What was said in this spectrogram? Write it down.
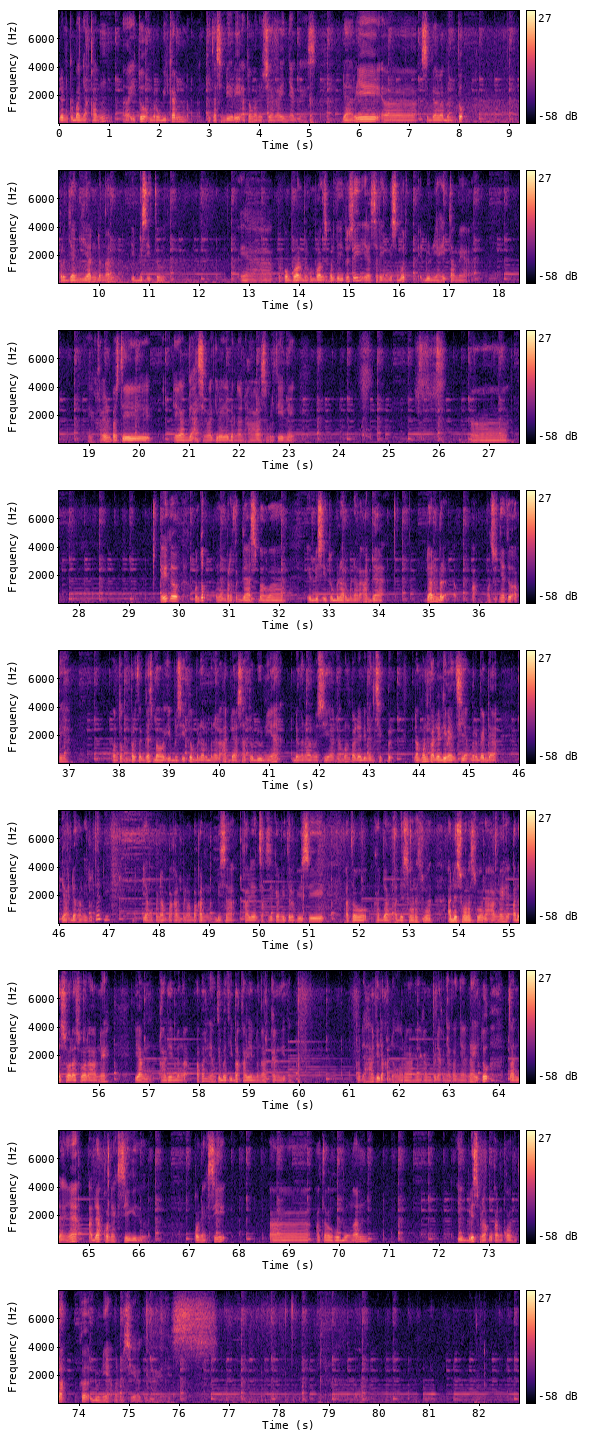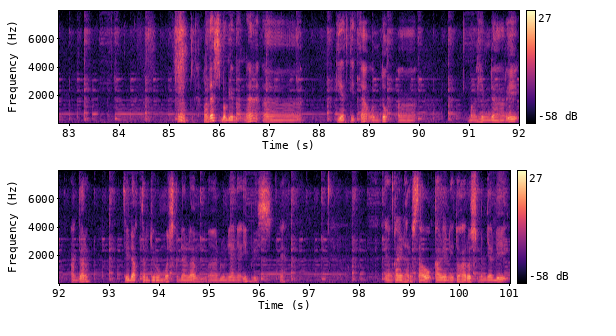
Dan kebanyakan uh, itu merugikan kita sendiri atau manusia lainnya guys. Dari uh, segala bentuk perjanjian dengan iblis itu ya perkumpulan-perkumpulan seperti itu sih ya sering disebut dunia hitam ya. Ya kalian pasti ya nggak asing lagi lah ya dengan hal seperti ini. Uh, itu untuk mempertegas bahwa iblis itu benar-benar ada dan ber, maksudnya itu apa ya untuk mempertegas bahwa iblis itu benar-benar ada satu dunia dengan manusia namun pada dimensi ber, namun pada dimensi yang berbeda. Ya dengan itu tadi yang penampakan-penampakan bisa kalian saksikan di televisi atau kadang ada suara-suara ada suara-suara aneh ada suara-suara aneh yang kalian dengar apa yang tiba-tiba kalian dengarkan gitu. Padahal tidak ada orang ya kan pada kenyataannya. Nah itu tandanya ada koneksi gitu. Koneksi uh, atau hubungan iblis melakukan kontak ke dunia manusia guys. Hmm, lantas bagaimana uh, kita untuk uh, menghindari agar tidak terjerumus ke dalam uh, dunianya iblis ya yang kalian harus tahu kalian itu harus menjadi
